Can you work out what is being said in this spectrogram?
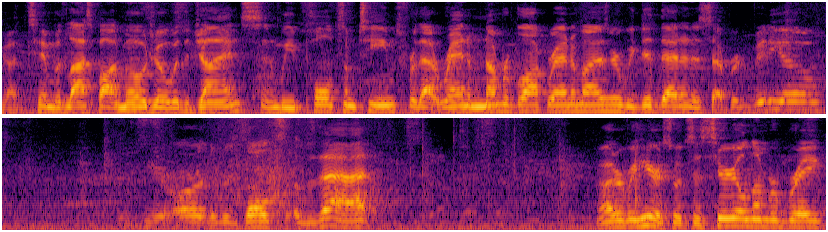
We got Tim with Last Spot Mojo with the Giants, and we pulled some teams for that random number block randomizer. We did that in a separate video. Here are the results of that. Right over here. So it's a serial number break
